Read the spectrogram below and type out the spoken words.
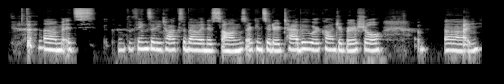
um, it's the things that he talks about in his songs are considered taboo or controversial. Um,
